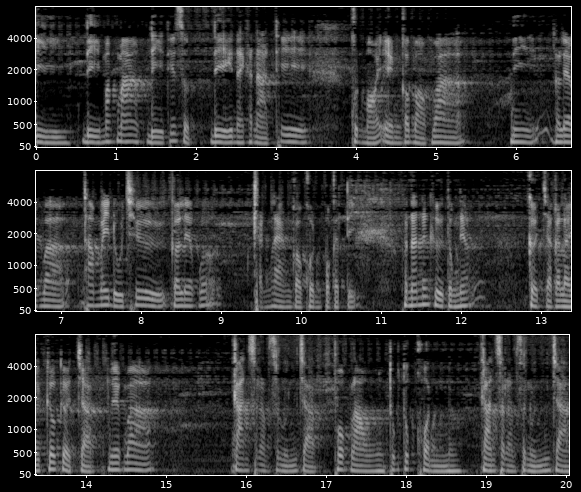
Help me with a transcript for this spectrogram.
ดีดีมาก ๆ ดีที่สุดดีในขนาดที่คุณหมอเองก็บอกว่านี่เขาเรียกว่าถ้าไม่ดูชื่อก็เรียกว่าแข็งแรงกว่าคนปกติ เพราะนั้นนั่นคือตรงเนี้ย เกิดจากอะไรก็เกิดจากเรียกว่าการสนับสนุนจากพวกเราทุกๆคน การสนับสนุนจาก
